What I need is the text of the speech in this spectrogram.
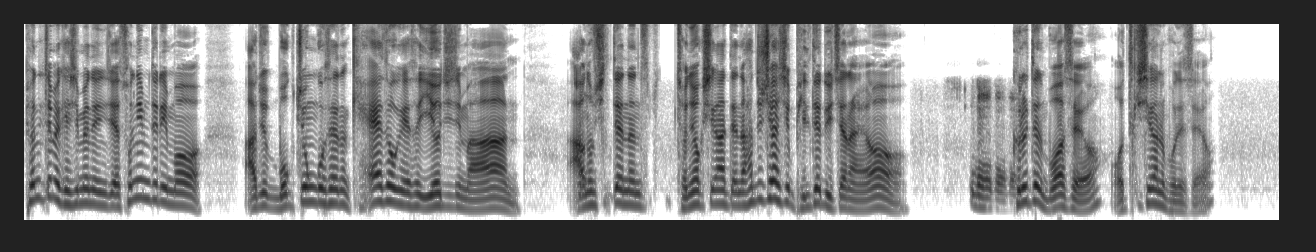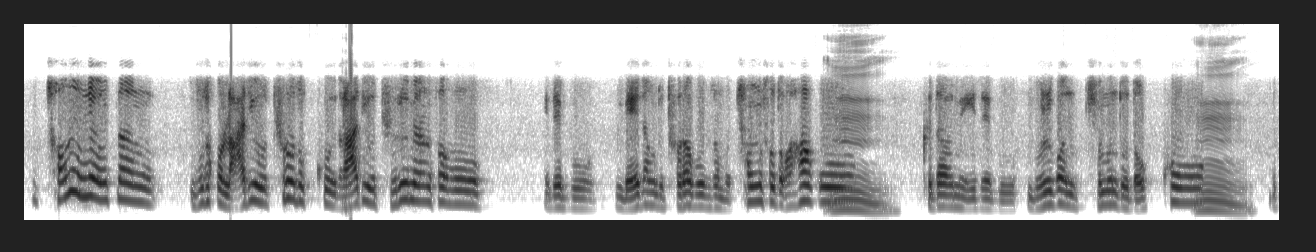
편의점에 계시면 이제 손님들이 뭐 아주 목 좋은 곳에는 계속해서 이어지지만 안 오실 때는 저녁 시간 때는 한두 시간씩 빌 때도 있잖아요. 네 네 네. 그럴 때는 뭐 하세요? 어떻게 시간을 보내세요? 저는 그냥 일단 무조건 라디오 틀어놓고 라디오 들으면서 뭐 이제 뭐 매장도 돌아보면서 뭐 청소도 하고 음. 그 다음에 이제 뭐 물건 주문도 넣고 음. 뭐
